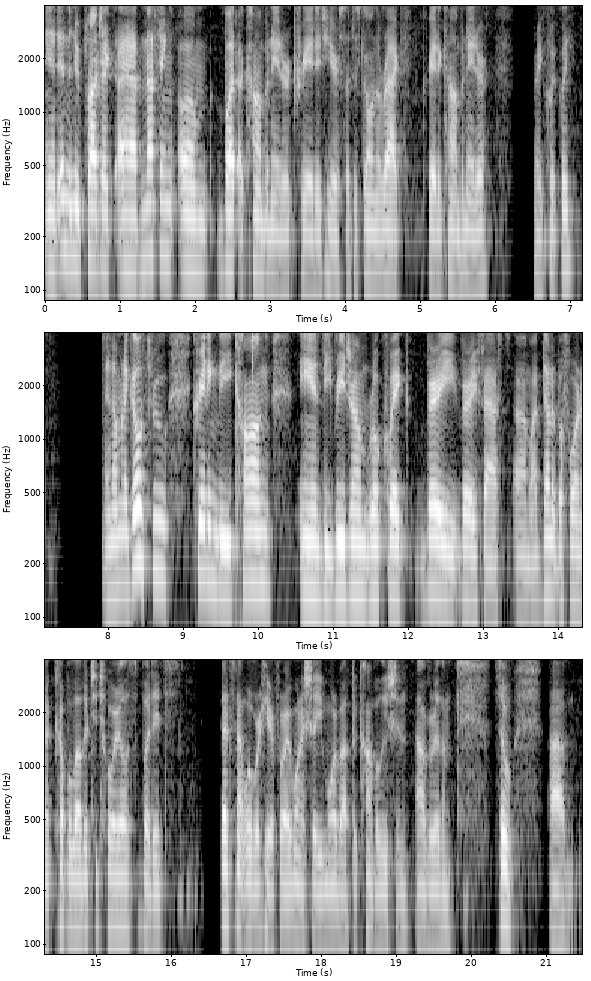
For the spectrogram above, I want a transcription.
and in the new project i have nothing um, but a combinator created here so just go in the rack create a combinator very quickly. And I'm going to go through creating the Kong and the redrum real quick, very, very fast. Um, I've done it before in a couple other tutorials, but it's that's not what we're here for. I want to show you more about the convolution algorithm. So um,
